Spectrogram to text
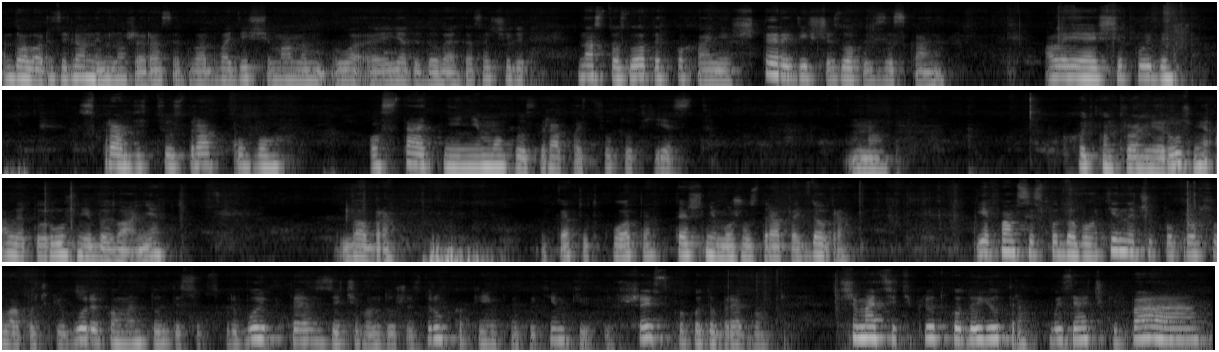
dolar zielony mnoży razy 2, 20 mamy e, jadę do Вегаса, czyli na 100 zł, kochani, 40 zł zyskanych. Ale ja ще pójdę sprawdzić цю zdrabку, bo ostatnie nie mogło zdrapać, co тут. No. Choć kontrolnie różnie, ale to różnie bywa, nie? Dobra. Яка тут квота? Теж не можу здрапати. Добре. Як вам все сподобав тіночок, попрошу лапочки вгоры, коментуйте, субскрибуйте. Зичу вам дуже здоров'я, pięknych utінків і wszystkiego dobrego. Trzymajcie cieplutko do jutra. Buziaczki, pa!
